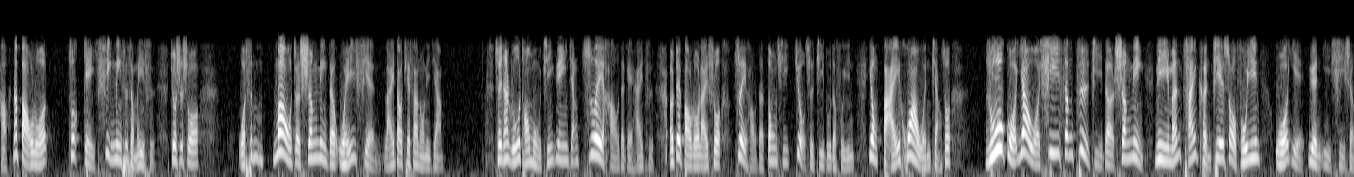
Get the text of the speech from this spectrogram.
好，那保罗说给性命是什么意思？就是说，我是冒着生命的危险来到帖撒罗尼迦，所以他如同母亲愿意将最好的给孩子，而对保罗来说，最好的东西就是基督的福音。用白话文讲说，如果要我牺牲自己的生命，你们才肯接受福音，我也愿意牺牲。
